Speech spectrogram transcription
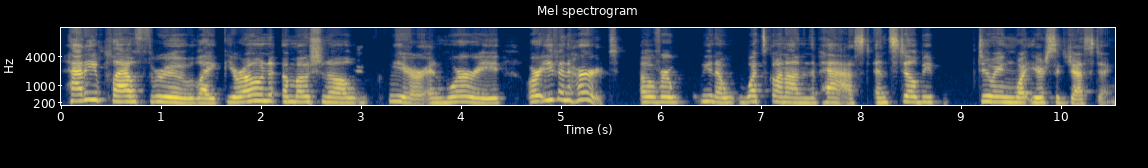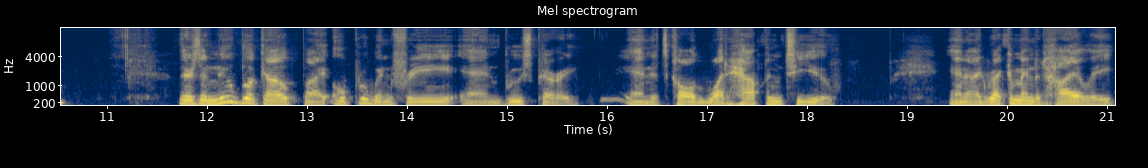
how do you plow through like your own emotional fear and worry or even hurt over, you know, what's gone on in the past and still be doing what you're suggesting? There's a new book out by Oprah Winfrey and Bruce Perry, and it's called What Happened to You. And I'd recommend it highly.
